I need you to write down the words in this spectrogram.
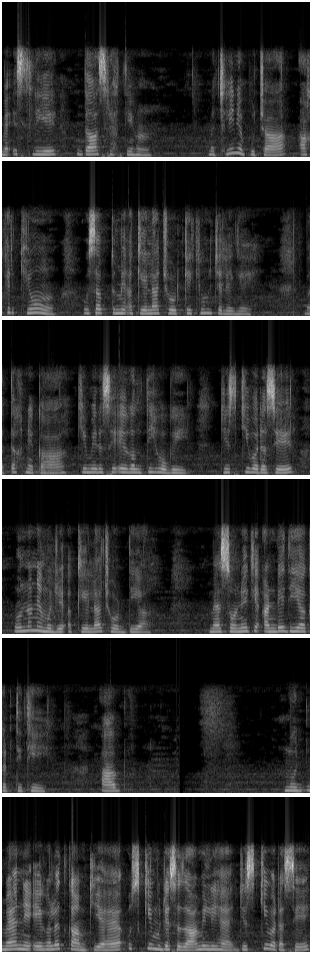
मैं इसलिए उदास रहती हूँ। मछली ने पूछा, आखिर क्यों? वो सब तुम्हें अकेला छोड़ के क्यों चले गए? बतख ने कहा, कि मेरे से एक गलती हो गई, जिसकी वजह से उन्होंने मुझे अकेला छोड़ दिया। मैं सोने के अंडे दिया करती थी। अब मैंने एक गलत काम किया है, उसकी मुझे सज़ा मिली है, जिसकी वजह से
